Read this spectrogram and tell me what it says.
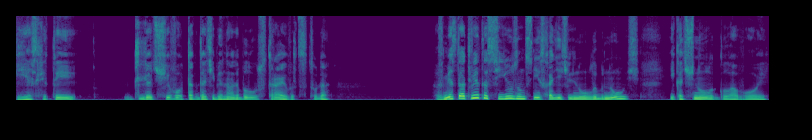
Если ты... Для чего тогда тебе надо было устраиваться туда?» Вместо ответа Сьюзен снисходительно улыбнулась и качнула головой.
